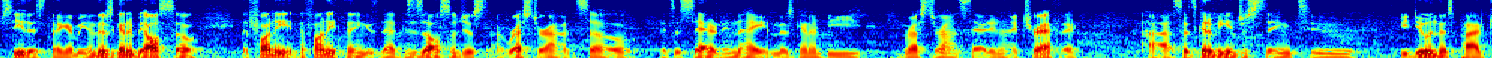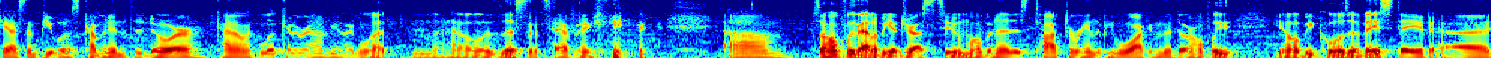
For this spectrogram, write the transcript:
see this thing. I mean, there's going to be also the funny the funny thing is that this is also just a restaurant, so it's a Saturday night, and there's going to be restaurant Saturday night traffic. Uh, so it's going to be interesting to be doing this podcast and people just coming into the door, kind of like looking around, being like, "What in the hell is this that's happening here?" um, so hopefully that'll be addressed too. I'm hoping to just talk to random people walking in the door. Hopefully, you know, it'll be cool as if they stayed, uh,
